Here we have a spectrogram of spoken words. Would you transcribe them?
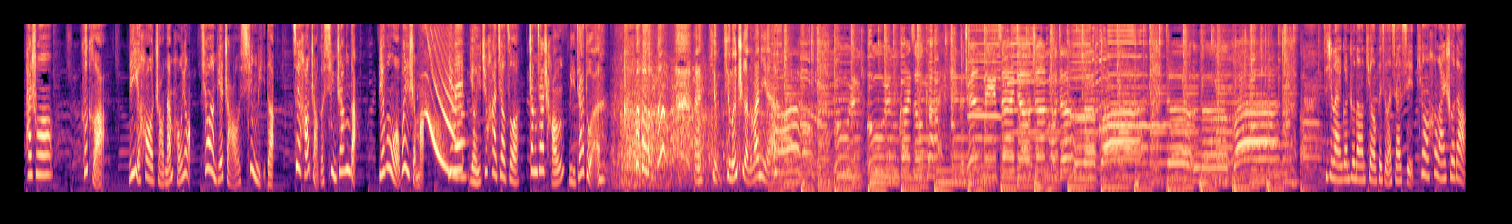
他说，可可，你以后找男朋友千万别找姓李的，最好找个姓张的。别问我为什么，因为有一句话叫做张家长，李家短。哎，挺挺能扯的吧你？来关注呢听我分享的消息，听我后来说道：“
